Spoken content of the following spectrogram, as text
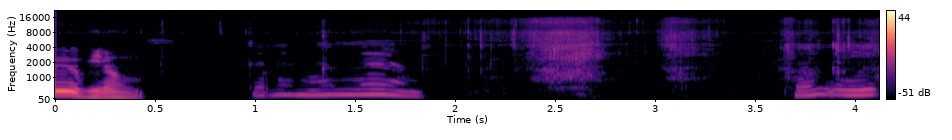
อพี่น้องกำลังงามๆแล้วอีก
